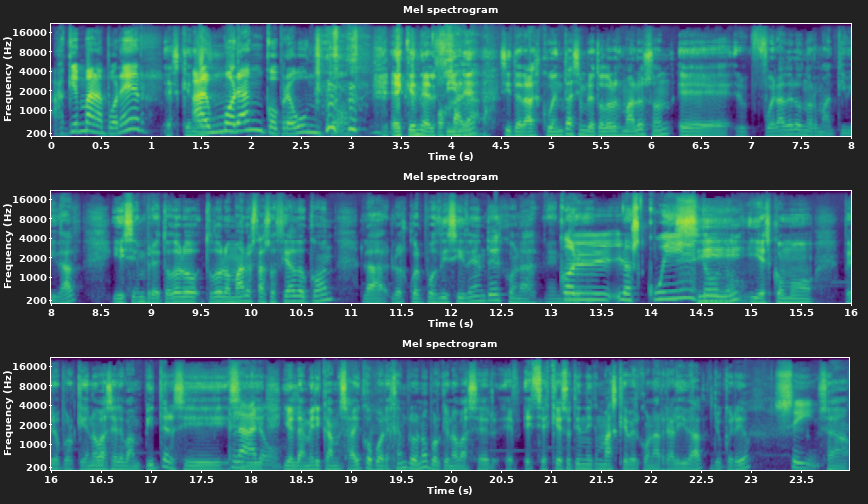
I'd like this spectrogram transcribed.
¿a quién van a poner? Es que en A el- un moranco, pregunto. Es que en el Ojalá. cine, si te das cuenta, siempre todos los malos son eh, fuera de la normatividad y siempre todo lo, todo lo malo está asociado con la- los cuerpos disidentes, con las... eh, Con los queer y Sí, todo. y es como, pero ¿por qué no va a ser Evan Peters? Si, si- y el de American Psycho, por ejemplo, ¿no? ¿Por qué no va a ser...? Es, es que eso tiene más que ver con la realidad, yo creo. Sí. O sea,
